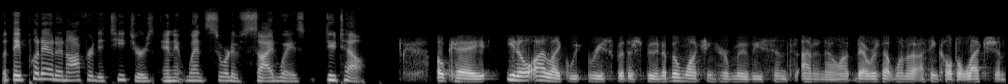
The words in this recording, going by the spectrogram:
but they put out an offer to teachers, and it went sort of sideways. Do tell. Okay, you know I like Reese Witherspoon. I've been watching her movies since I don't know. There was that one I think called Election.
